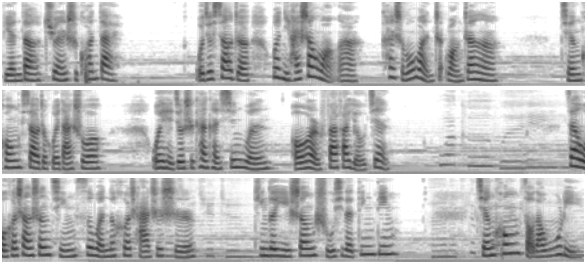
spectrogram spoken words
连的居然是宽带，我就笑着问：“你还上网啊？看什么网站网站啊？”钱空笑着回答说：“我也就是看看新闻，偶尔发发邮件。”在我和上升晴斯文的喝茶之时，听得一声熟悉的叮叮，钱空走到屋里，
